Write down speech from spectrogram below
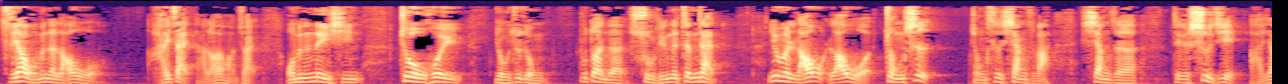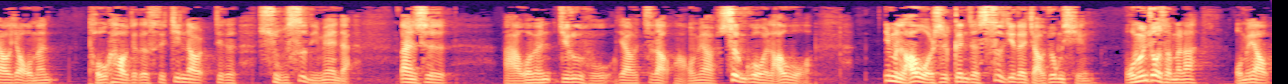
只要我们的老我还在啊，老我在，我们的内心就会有这种不断的属灵的征战。因为老老我总是总是向什么向着这个世界啊，要要我们投靠这个是进到这个属世里面的，但是啊，我们基督徒要知道啊，我们要胜过老我，因为老我是跟着世界的脚中行。我们做什么呢？我们要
